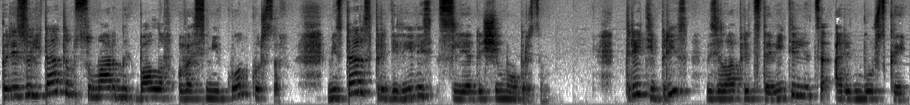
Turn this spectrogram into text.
По результатам суммарных баллов восьми конкурсов места распределились следующим образом. Третий приз взяла представительница Оренбургской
